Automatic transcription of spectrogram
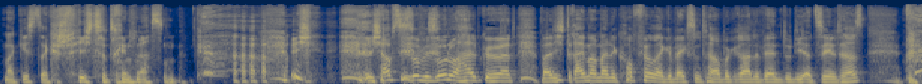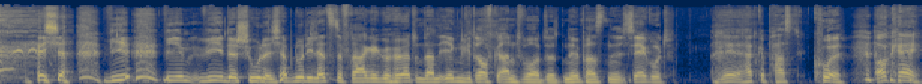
Magistergeschichte drin lassen. ich ich habe sie sowieso nur halb gehört, weil ich dreimal meine Kopfhörer gewechselt habe, gerade während du die erzählt hast. Ich, wie, wie, wie in der Schule. Ich habe nur die letzte Frage gehört und dann irgendwie drauf geantwortet. Nee, passt nicht. Sehr gut. Nee, hat gepasst. Cool. Okay.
